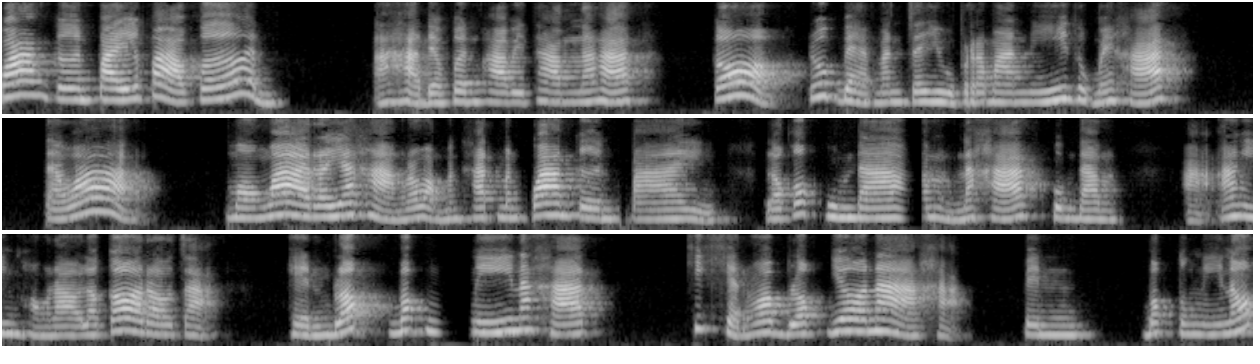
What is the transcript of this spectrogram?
กว้างเกินไปหรือเปล่าเฟิร์นอ่าเดี๋ยวเฟิร์นพาไปทำนะคะ ก็รูปแบบมันจะอยู่ประมาณนี้ถูกไหมคะ แต่ว่า มองว่าระยะห่างระหว่างบรรทัดมันกว้างเกินไปเราก็คุมดำนะคะคุมดำอ่าอ้างอิงของเรา แล้วก็เราจะเห็นบล็อกบล็อกนี้นะคะ ที่เขียนว่าบล็อกย่อหน้าค่ะ เป็นบล็อกตรงนี้เนาะ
